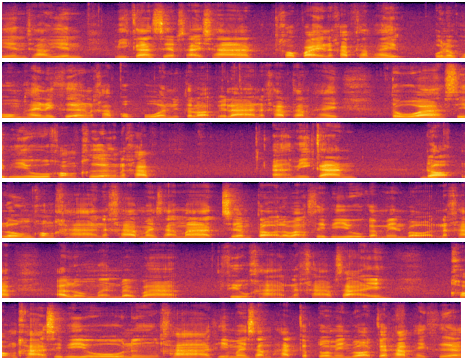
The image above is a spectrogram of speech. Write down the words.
เย็นเช้าเย็นมีการเสียบสายชาร์จเข้าไปนะครับทำให้อุณหภูมิภายในเครื่องนะครับ อบอวนอยู่ตลอดเวลานะครับทำให้ตัว CPU ของเครื่องนะครับมีการเดาะลงของขานะครับ ไม่สามารถเชื่อมต่อระหว่าง CPU กับเมนบอร์ดนะครับ อารมณ์เหมือนแบบว่าฟิลขาดนะครับ สาย ของขา CPU 1 ขาที่ไม่สัมผัสกับตัวเมนบอร์ดก็ทำให้เครื่อง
